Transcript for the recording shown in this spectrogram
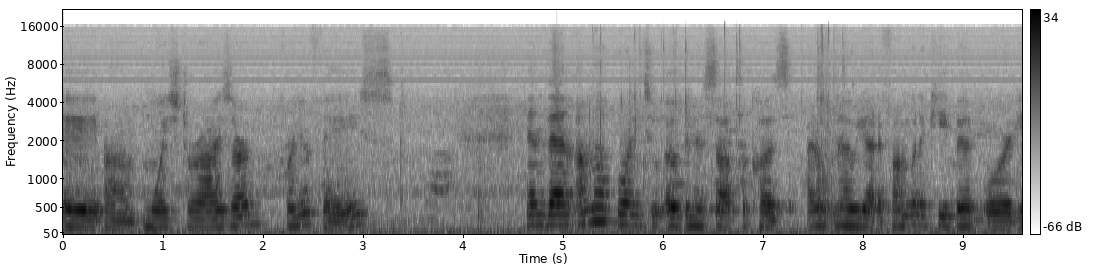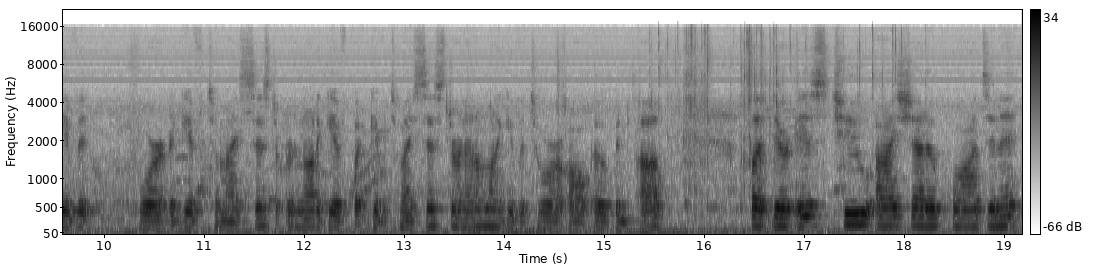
a um, moisturizer for your face. And then I'm not going to open this up because I don't know yet if I'm going to keep it or give it for a gift to my sister, or not a gift, but give it to my sister, and I don't want to give it to her all opened up. But there is two eyeshadow quads in it,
